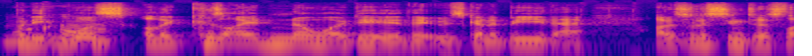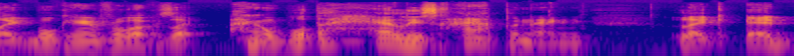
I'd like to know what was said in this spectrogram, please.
but it was like because I had no idea that it was going to be there. I was listening to this like walking home from work. I was like, "Hang on, what the hell is happening?" Like it,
